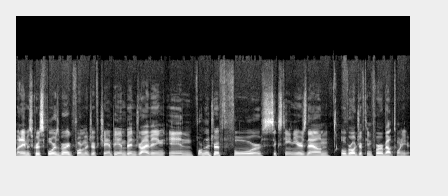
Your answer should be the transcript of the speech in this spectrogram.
My name is Chris Forsberg, Formula Drift champion. Been driving in Formula Drift for 16 years now and overall drifting for about 20 years.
